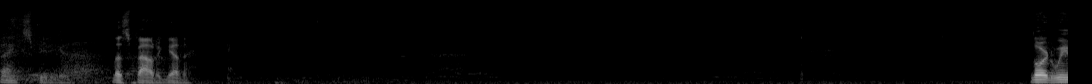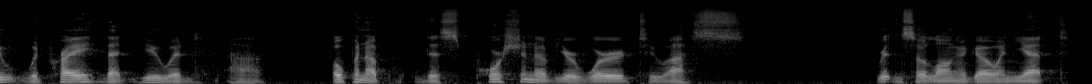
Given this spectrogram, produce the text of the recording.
Thanks be to God. Let's bow together. Lord, we would pray that you would uh, open up this portion of your word to us, written so long ago and yet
